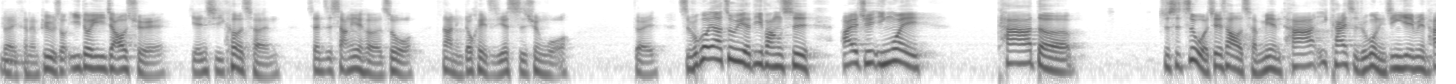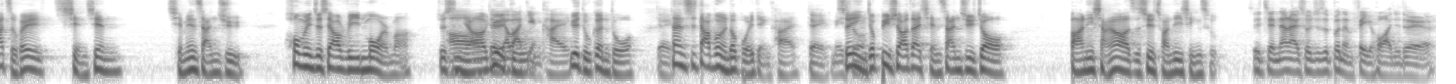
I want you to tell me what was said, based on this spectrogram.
对，嗯。可能譬如说一对一教学、研习课程，甚至商业合作，那你都可以直接私讯我。对，只不过要注意的地方是，IG 因为它的就是自我介绍的层面，它一开始如果你进页面，它只会显现前面三句，后面就是要 read more 嘛，就是你要阅读、点开，阅读更多，对但是大部分人都不会点开，对，所以你就必须要在前三句就把你想要的资讯传递清楚，所以简单来说就是不能废话就对了。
